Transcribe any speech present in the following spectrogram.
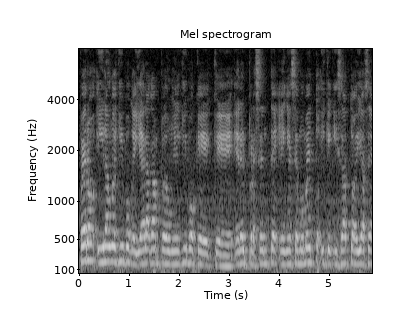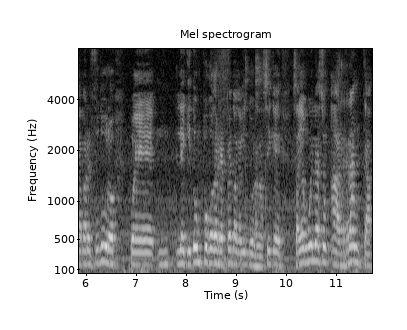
Pero ir a un equipo que ya era campeón, un equipo que, que era el presente en ese momento y que quizás todavía sea para el futuro, pues le quitó un poco de respeto a Kevin Durant. Así que Zion Williamson arranca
